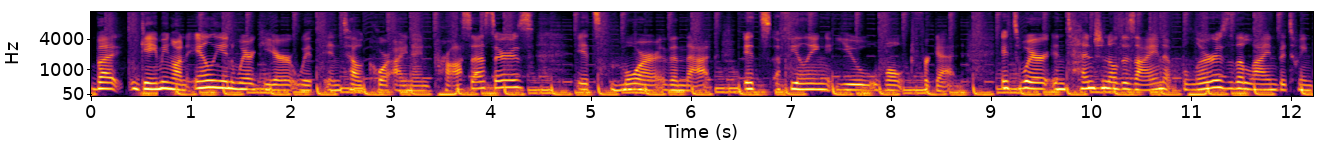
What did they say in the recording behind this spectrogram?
But gaming on Alienware gear with Intel Core i9 processors, it's more than that. It's a feeling you won't forget. It's where intentional design blurs the line between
